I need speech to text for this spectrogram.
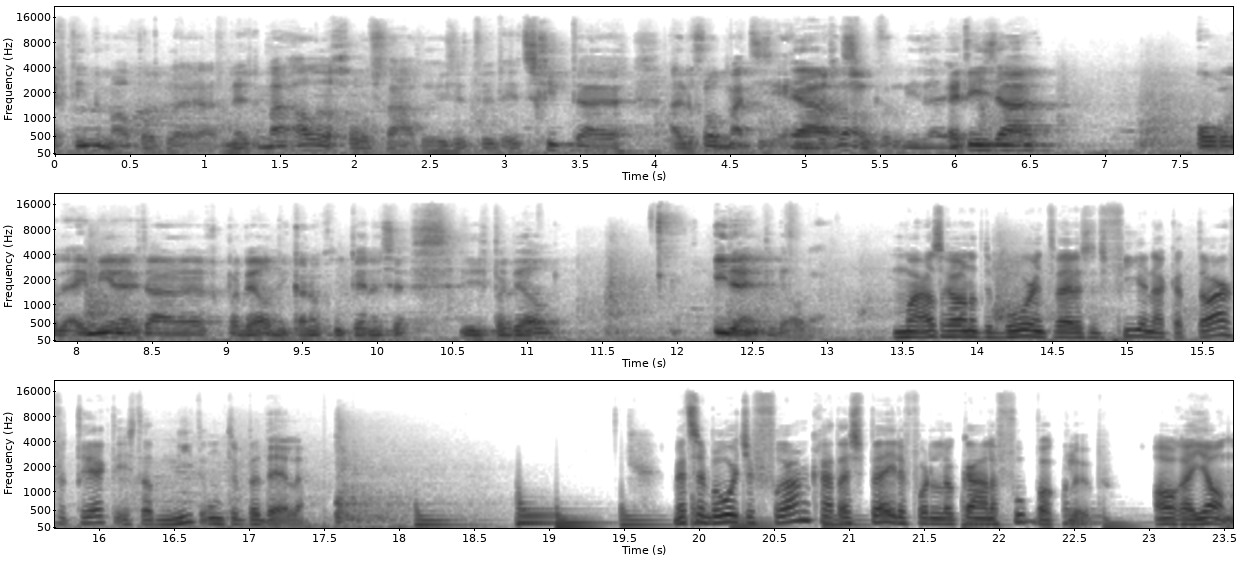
Echt niet normaal populair. Net- Maar alle golfstaten. Is het, het, het schiet eh, uit de grond, maar het is echt Ja, niet te. Het is daar... Oh, de Emir heeft daar uh, padel, die kan ook goed tennissen. Die is padel. Iedereen padel daar. Maar als Ronald de Boer in 2004 naar Qatar vertrekt, is dat niet om te padellen. Met zijn broertje Frank gaat hij spelen voor de lokale voetbalclub, Al Rayyan.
